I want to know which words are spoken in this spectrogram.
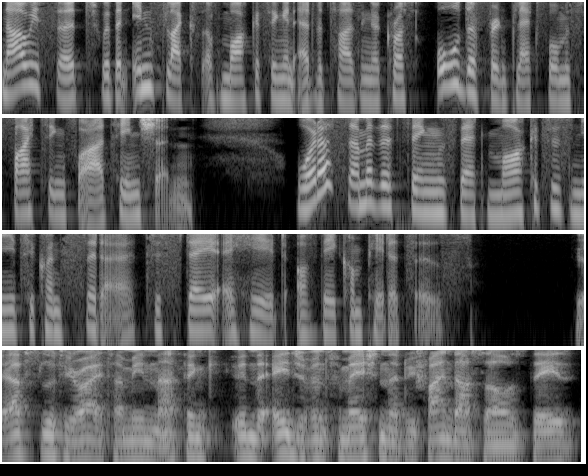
Now we sit with an influx of marketing and advertising across all different platforms fighting for our attention. What are some of the things that marketers need to consider to stay ahead of their competitors? You're absolutely right. I mean, I think in the age of information that we find ourselves, there is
